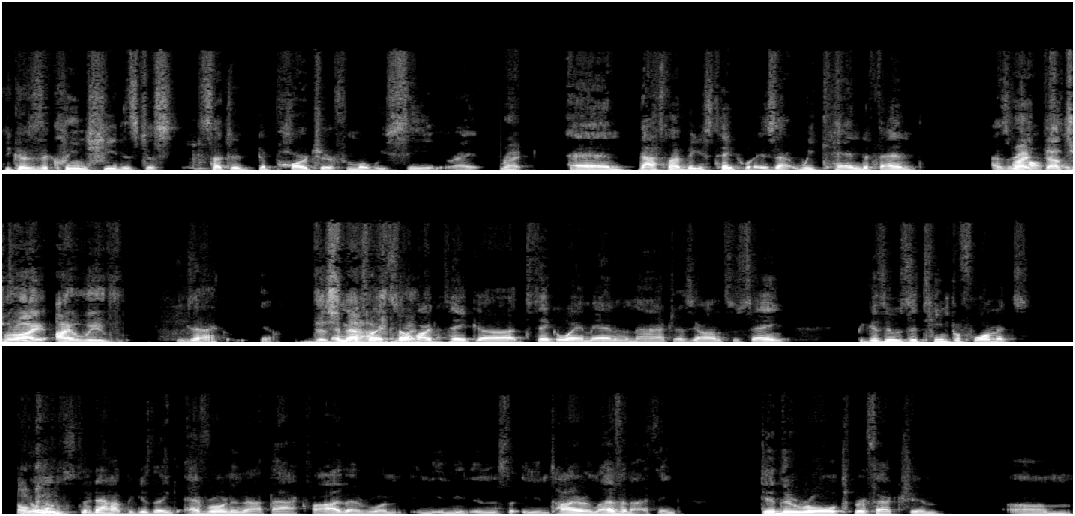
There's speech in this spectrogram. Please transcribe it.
because the clean sheet is just such a departure from what we've seen, right? Right. And that's my biggest takeaway is that we can defend as a Right. That's what team. I, I leave exactly yeah. this and that's why it's so hard to take uh, to take away a man of the match, as Giannis was saying, because it was a team performance. Okay. No one stood out because I think everyone in that back five, everyone in, in, in, the, in the entire eleven, I think, did their role to perfection. Um,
